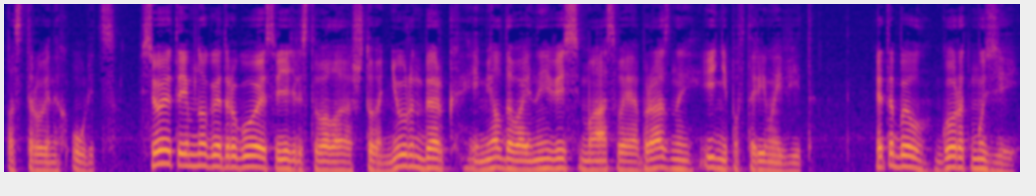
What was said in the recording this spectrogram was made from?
построенных улиц. Все это и многое другое свидетельствовало, что Нюрнберг имел до войны весьма своеобразный и неповторимый вид. Это был город-музей.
